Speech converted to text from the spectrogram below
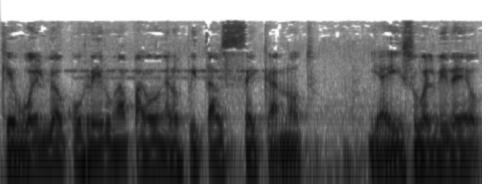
que vuelve a ocurrir un apagón en el hospital Secanot. Y ahí sube el video.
